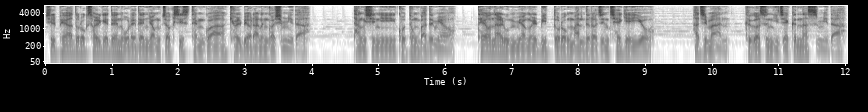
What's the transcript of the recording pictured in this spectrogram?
실패하도록 설계된 오래된 영적 시스템과 결별하는 것입니다. 당신이 고통받으며 태어날 운명을 믿도록 만들어진 체계이요. 하지만 그것은 이제 끝났습니다.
